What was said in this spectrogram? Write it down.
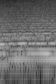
Música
